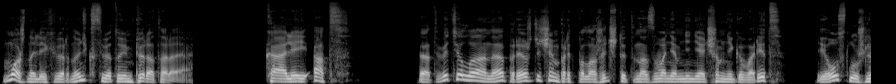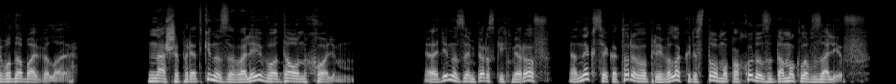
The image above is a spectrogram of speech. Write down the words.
можно ли их вернуть к свету Императора. «Калей-ад», — ответила она, прежде чем предположить, что это название мне ни о чём не говорит, и услужливо добавила. Наши предки называли его Даунхольм. Один из имперских миров, аннексия которого привела к крестовому походу за Дамоклов залив.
